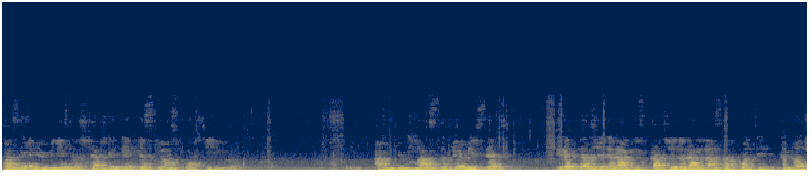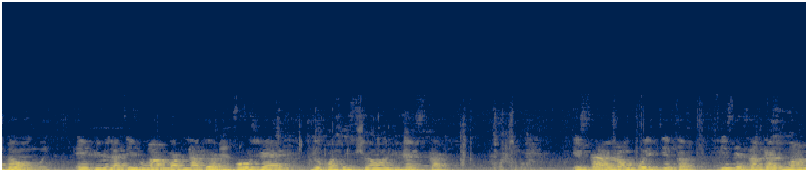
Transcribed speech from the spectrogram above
conseiller du ministre chargé des questions sportives. En mars 2007, directeur général du stade général Lansana Conti de Longo et cumulativement coordinateur du projet de construction du même stade. Issa, l'homme politique, fit ses engagements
